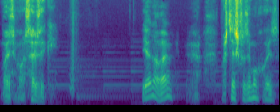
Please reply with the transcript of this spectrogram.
vais embora, sais daqui. E eu, não, é? Mas tens que fazer uma coisa.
